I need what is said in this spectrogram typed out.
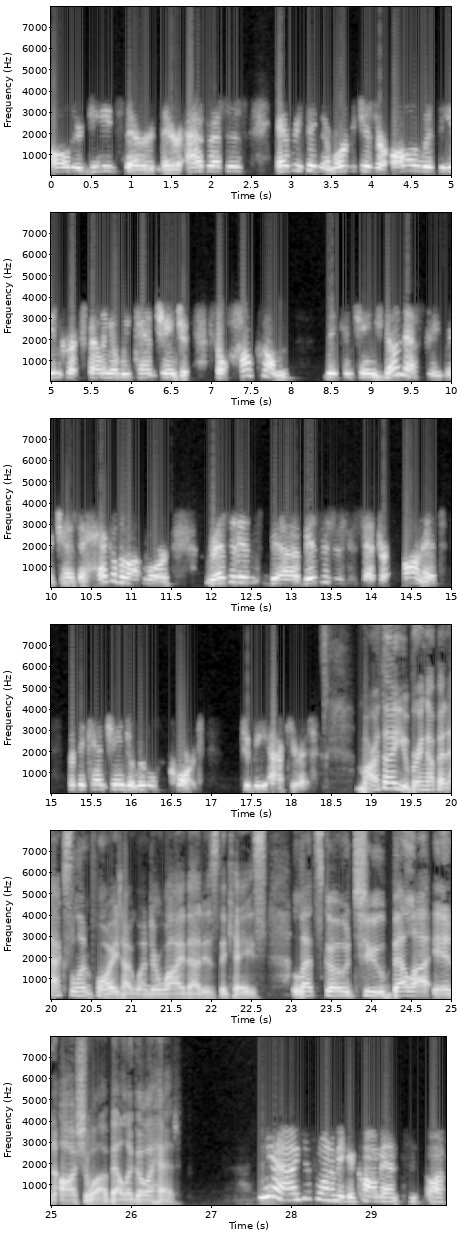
all their deeds, their, their addresses, everything, their mortgages are all with the incorrect spelling and we can't change it. So how come they can change Dundas Street, which has a heck of a lot more residents, uh, businesses, etc., on it, but they can't change a little court to be accurate. Martha, you bring up an excellent point. I wonder why that is the case. Let's go to Bella in Oshawa. Bella, go ahead. Yeah, I just want to make a comment off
